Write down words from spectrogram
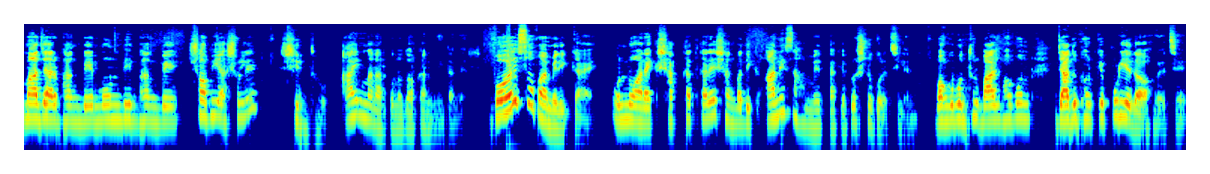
মাজার ভাঙবে, মন্দির ভাঙবে, সবই আসলে সিদ্ধ। আইন মানার কোনো দরকার নেই তাদের। ভয়েস অফ আমেরিকায় অন্য আরেক সাক্ষাৎকারে সাংবাদিক আনিস আহমেদ তাকে প্রশ্ন করেছিলেন। বঙ্গবন্ধুর বাসভবন জাদুঘরকে পুড়িয়ে দেওয়া হয়েছে।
